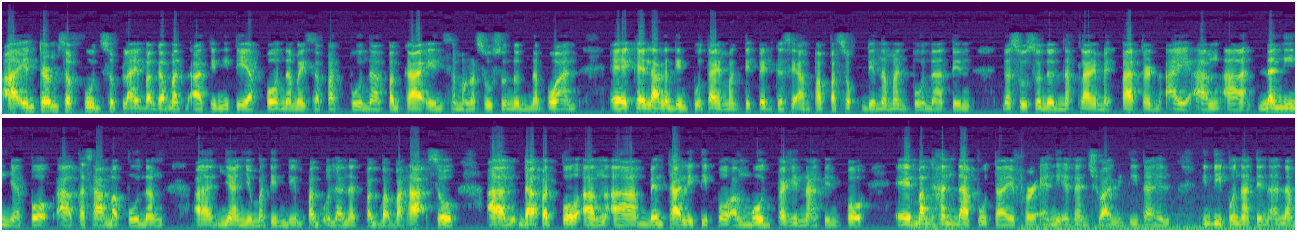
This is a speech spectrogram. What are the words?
ah, in terms of food supply, bagamat ah, tinitiyak po na may sapat po na pagkain sa mga susunod na buwan, eh, kailangan din po tayo magtipid kasi ang papasok din naman po natin na susunod na climate pattern ay ang ah, La Nina po, ah, kasama po ng ah, niyan yung matinding pag-ulan at pagbabaha. So, ah, dapat po ang ah, mentality po, ang mode pa rin natin po, eh, maghanda po tayo for any eventuality dahil hindi po natin alam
